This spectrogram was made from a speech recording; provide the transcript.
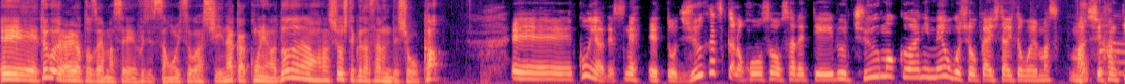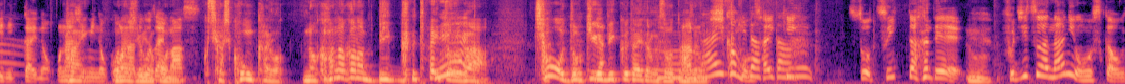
えー、ということで、ありがとうございます。えー藤津さん、お忙しい中、今夜はどのようなお話をしてくださるんでしょうか。えー今夜はですね、えっと、10月から放送されている注目アニメをご紹介したいと思います。まあ、四半期に1回のおなじみのコーナーでございます。はおなじみのコーナーしかし、今回はなかなかなビッグタイトルが、超ド級ビッグタイトルが揃ってますしかも最近、そう、ツイッターで、うん富士通は何を押すかを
